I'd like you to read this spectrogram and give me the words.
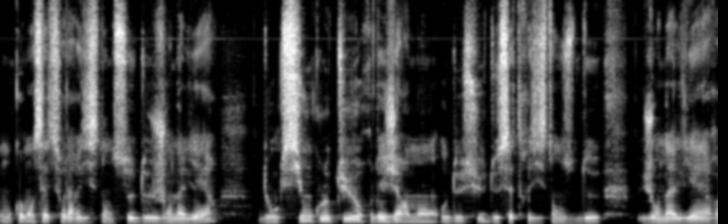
on commence à être sur la résistance 2 journalière, donc si on clôture légèrement au-dessus de cette résistance 2 journalière,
